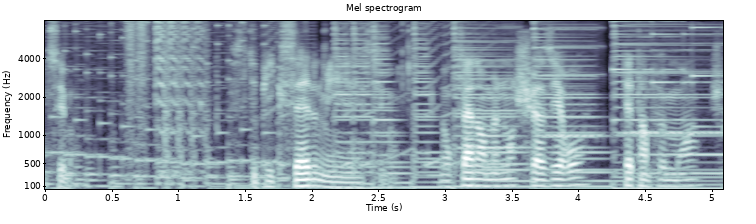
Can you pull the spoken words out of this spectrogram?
c'est bon. C'était pixel, mais c'est bon. Donc là, normalement, je suis à 0, peut-être un peu moins.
